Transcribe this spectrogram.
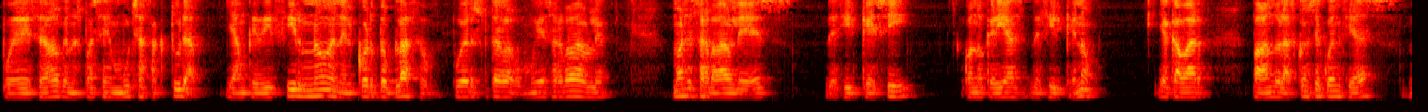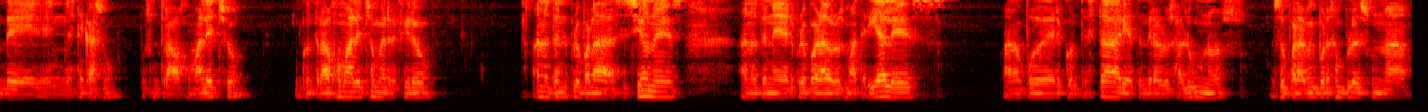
Puede ser algo que nos pase mucha factura. Y aunque decir no en el corto plazo puede resultar algo muy desagradable, más desagradable es decir que sí cuando querías decir que no y acabar pagando las consecuencias de, en este caso, pues un trabajo mal hecho. Y con trabajo mal hecho me refiero a no tener preparadas las sesiones, a no tener preparados los materiales, a no poder contestar y atender a los alumnos. Eso para mí, por ejemplo, es una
